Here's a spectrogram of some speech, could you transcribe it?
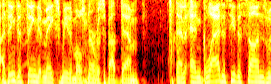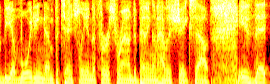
I think the thing that makes me the most nervous about them and, and glad to see the Suns would be avoiding them potentially in the first round, depending on how this shakes out, is that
